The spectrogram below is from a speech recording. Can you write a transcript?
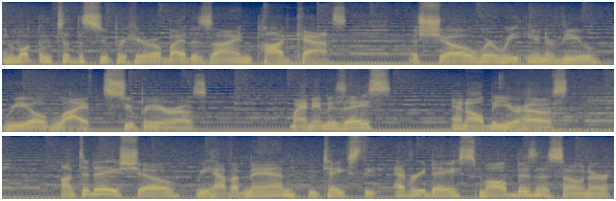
and welcome to the Superhero by Design podcast, a show where we interview real life superheroes. My name is Ace, and I'll be your host. On today's show, we have a man who takes the everyday small business owner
